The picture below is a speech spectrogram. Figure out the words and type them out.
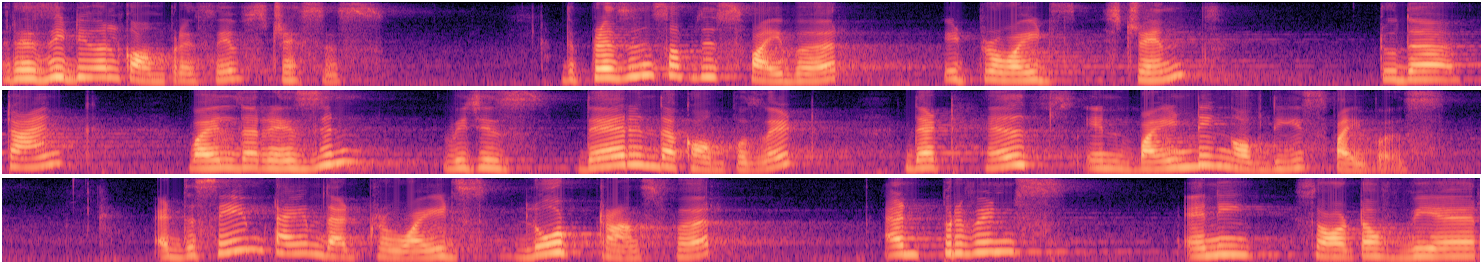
residual compressive stresses. The presence of this fiber it provides strength to the tank while the resin which is there in the composite that helps in binding of these fibers. At the same time that provides load transfer and prevents any sort of wear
